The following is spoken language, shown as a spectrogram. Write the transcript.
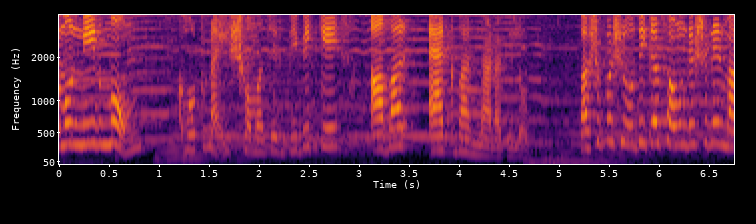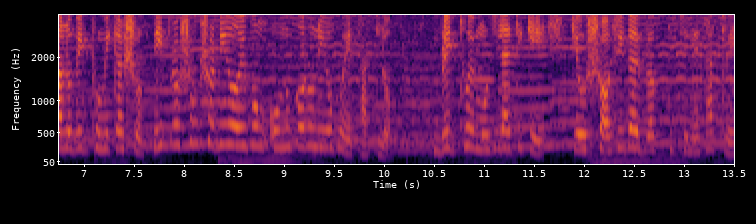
এমন নির্মম ঘটনাই সমাজের বিবেককে আবার একবার নাড়া দিল। পাশাপাশি অধিকার ফাউন্ডেশনের মানবিক ভূমিকা সত্যিই প্রশংসনীয় এবং অনুকরণীয় হয়ে থাকল। বৃদ্ধ ওই মহিলাটিকে কেউ সহৃদয় ব্যক্তি চিনে থাকলে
